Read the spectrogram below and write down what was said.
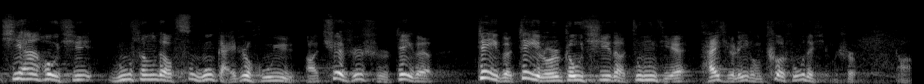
西汉后期儒生的复古改制呼吁啊，确实使这个。这个这一轮周期的终结，采取了一种特殊的形式，啊。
